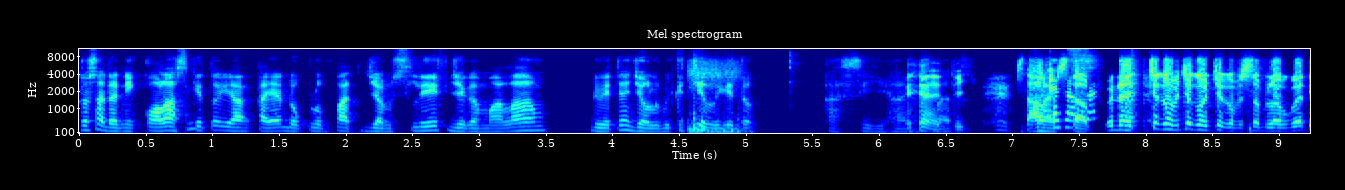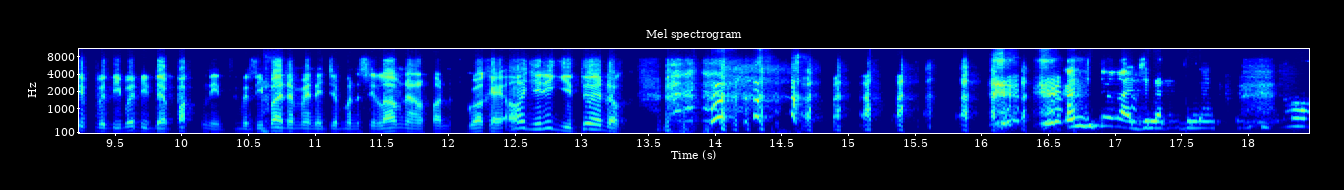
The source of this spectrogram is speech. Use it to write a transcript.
Terus ada Nicholas gitu yang kayak 24 jam sleep jaga malam. Duitnya jauh lebih kecil gitu kasihan banget. Anjing. Stop, stop. Udah cukup, cukup, cukup. Sebelum gue tiba-tiba di depak nih. Tiba-tiba ada manajemen silam nelpon. Gue kayak, oh jadi gitu ya dok? kan juga nggak jelek-jelek doang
